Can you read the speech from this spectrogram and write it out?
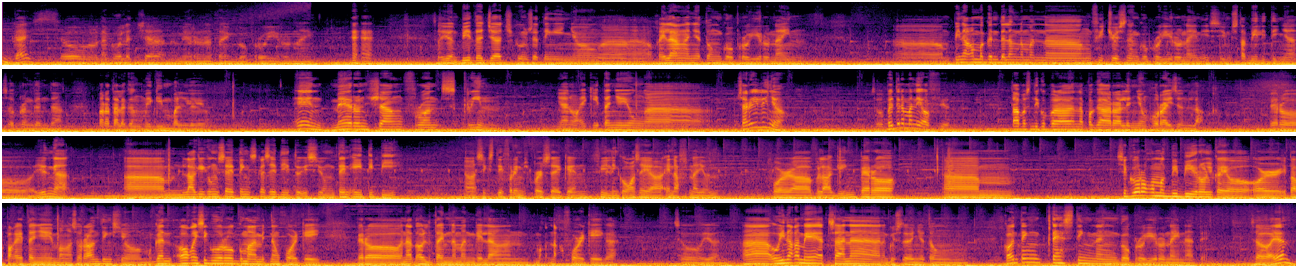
Yun guys, so nagulat siya na meron na tayong GoPro Hero 9 So yun, be the judge kung sa tingin nyo ah, kailangan niya tong GoPro Hero 9 um, Pinakamaganda lang naman ng features ng GoPro Hero 9 is yung stability niya, sobrang ganda. Para talagang may gimbal kayo. And meron siyang front screen. Yan, makikita nyo yung ah, sarili nyo. So, pwede naman i-off yun. Tapos hindi ko pa napag-aaralin yung horizon lock. Pero, yun nga. Um, lagi kong settings kasi dito is yung 1080p. ah, 60 frames per second. Feeling ko kasi ah, enough na yun for ah, vlogging. Pero, um, siguro kung magbi-b-roll kayo or ipapakita nyo yung mga surroundings nyo, magan okay siguro gumamit ng 4K. Pero not all the time naman kailangan naka 4K ka. So, yun. Ah, uwi na kami at sana nagustuhan nyo tong konting testing ng GoPro Hero 9 natin. So, ayun.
